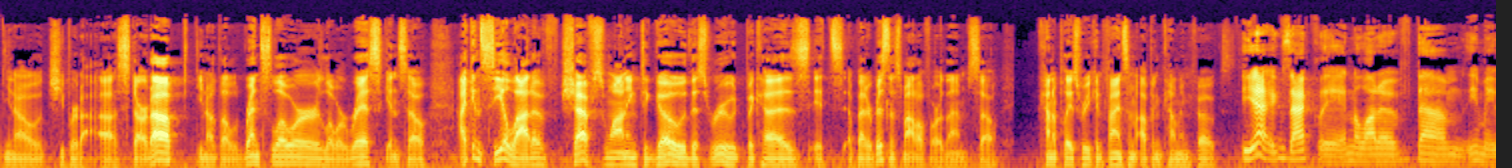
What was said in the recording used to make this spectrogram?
you know cheaper to uh, start up. You know the rent's lower, lower risk, and so I can see a lot of chefs wanting to go this route because it's a better business model for them. So kind of place where you can find some up and coming folks. Yeah, exactly. And a lot of them, you may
